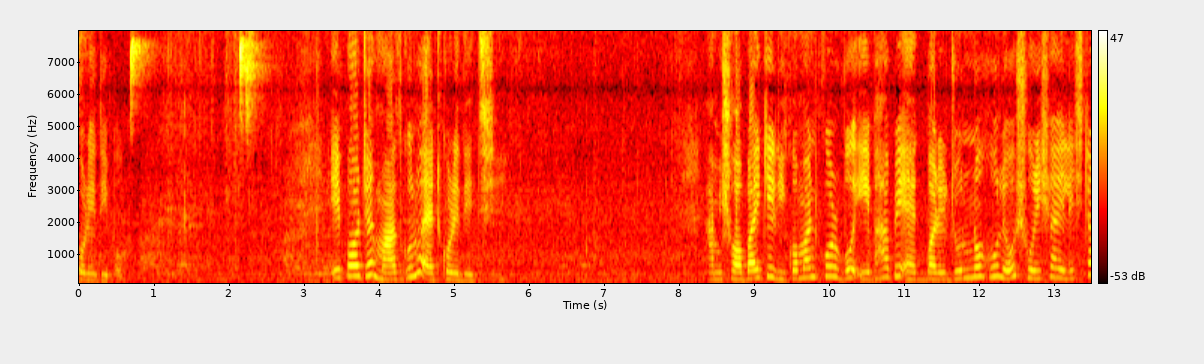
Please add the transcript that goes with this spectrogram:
করে দিব। এ পর্যায়ে মাছগুলো অ্যাড করে দিচ্ছি। আমি সবাইকে রিকমেন্ড করব এভাবে একবারের জন্য হলেও সরিষা ইলিশটা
